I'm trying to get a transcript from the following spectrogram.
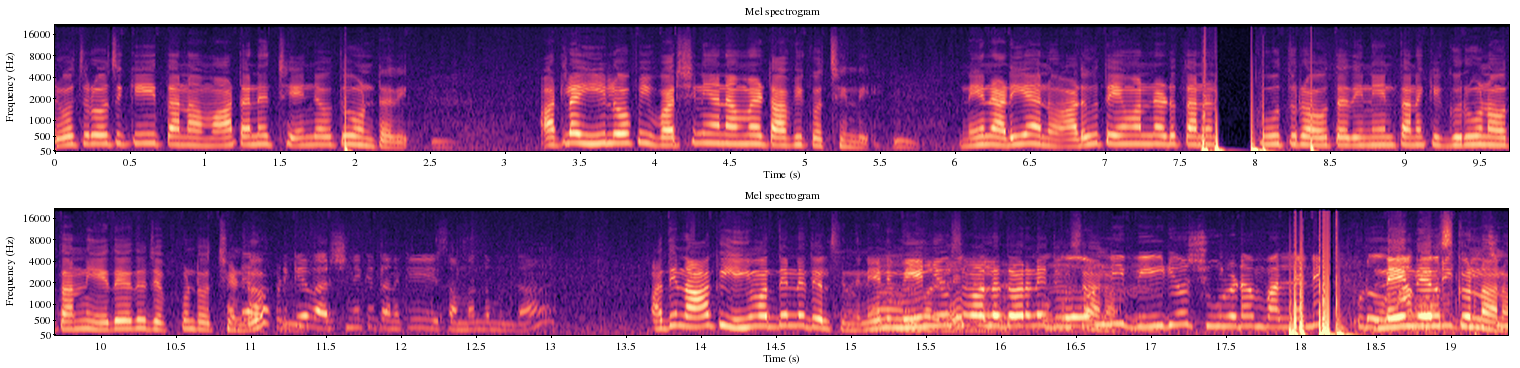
రోజు రోజుకి తన మాట అనేది చేంజ్ అవుతూ ఉంటుంది. అట్లా ఈలోపు ఈ వర్షిణి అనే అమ్మాయి టాపిక్ వచ్చింది. నేను అడిగాను అడిగితే ఏమన్నాడు? తన కూతురు అవుతుంది నేను తనకి గురువుని అవుతాను ఏదేదో చెప్పుకుంటూ వచ్చిండు. వర్షినికి తనకి సంబంధం ఉందా? అది నాకు ఈ మధ్యనే తెలిసింది. నేను మీ న్యూస్ వాళ్ళ ద్వారానే చూసాను వీడియోస్ చూడడం వల్లనే ఇప్పుడు నేను తెలుసుకున్నాను.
